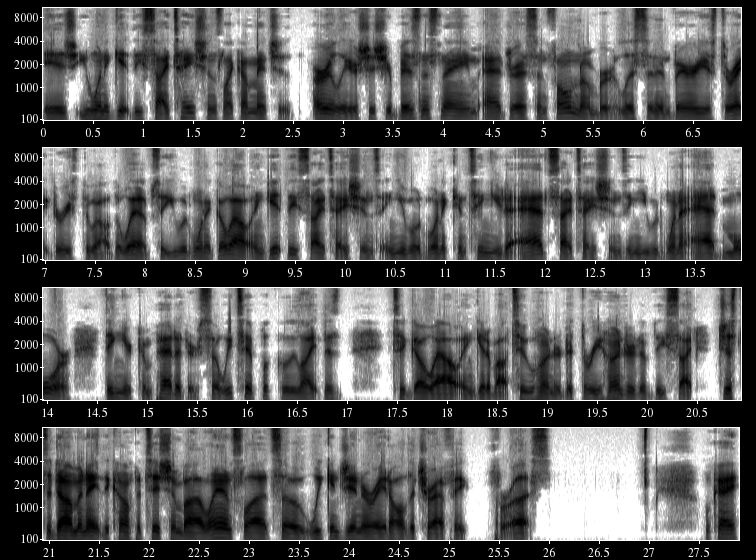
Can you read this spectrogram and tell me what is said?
is you want to get these citations like I mentioned earlier. It's just your business name, address, and phone number listed in various directories throughout the web. So you would want to go out and get these citations and you would want to continue to add citations and you would want to add more than your competitors. So we typically like to, to go out and get about 200 to 300 of these sites just to dominate the competition by a landslide so we can generate all the traffic for us. Okay,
